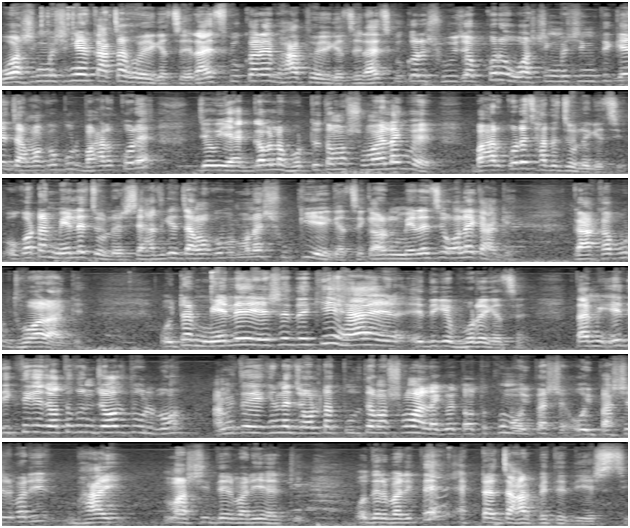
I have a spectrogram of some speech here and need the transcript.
ওয়াশিং মেশিনের কাঁচা হয়ে গেছে। রাইস কুকারে ভাত হয়ে গেছে। রাইস কুকারে সুইচ অফ করে ওয়াশিং মেশিন থেকে জামা কাপড় বার করে যে ওই এক গাবলা ভরতে তো আমার সময় লাগবে বার করে ছাদে চলে গেছি। ও কটা মেলে চলে এসেছে। আজকে জামা কাপড় মনে শুকিয়ে গেছে কারণ মেলেছে অনেক আগে। গা কাপড় ধোয়ার আগে। ওইটা মেলে এসে দেখি হ্যাঁ এদিকে ভরে গেছে। তা আমি এদিক থেকে যতক্ষণ জল তুলবো, আমি তো এখানে জলটা তুলতে আমার সময় লাগবে, ততক্ষণ ওই পাশে, ওই পাশের বাড়ির ভাই, মাসিদের বাড়ি আর কি, ওদের বাড়িতে একটা জার পেতে দিয়ে এসেছি।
